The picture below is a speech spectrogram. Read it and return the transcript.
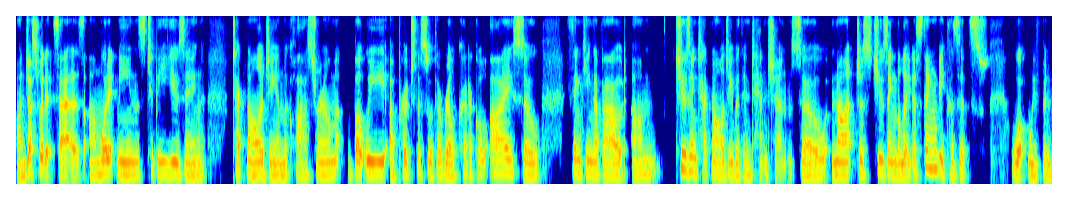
on just what it says, um, what it means to be using technology in the classroom, but we approach this with a real critical eye. So thinking about um, choosing technology with intention. So not just choosing the latest thing because it's what we've been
